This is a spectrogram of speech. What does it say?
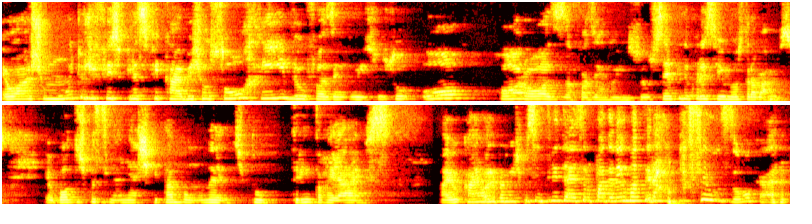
eu acho muito difícil precificar, bicho. Eu sou horrível fazendo isso. Eu sou horrorosa fazendo isso. Eu sempre deprecio meus trabalhos. Eu boto, tipo assim, acho que tá bom, né? Tipo, 30 reais. Aí o Caio olha pra mim, tipo assim, 30 reais, você não paga nem o material que você usou, cara.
